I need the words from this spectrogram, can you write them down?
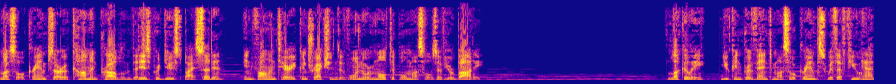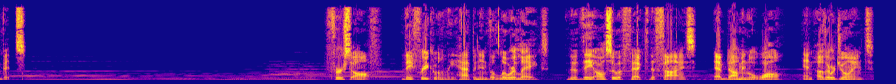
Muscle cramps are a common problem that is produced by sudden, involuntary contractions of one or multiple muscles of your body. Luckily, you can prevent muscle cramps with a few habits. First off, they frequently happen in the lower legs, though they also affect the thighs, abdominal wall, and other joints.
